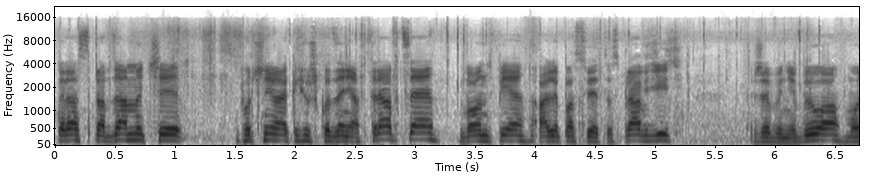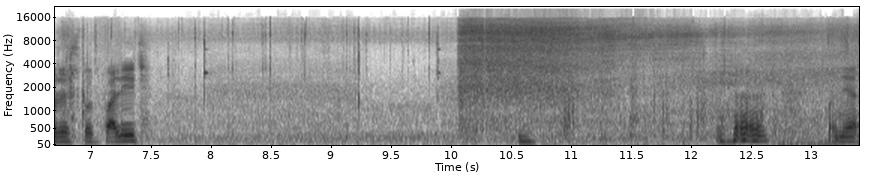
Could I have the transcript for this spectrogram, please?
teraz sprawdzamy, czy poczynią jakieś uszkodzenia w trawce. Wątpię, ale pasuje to sprawdzić. Żeby nie było, możesz to odpalić. o nie.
